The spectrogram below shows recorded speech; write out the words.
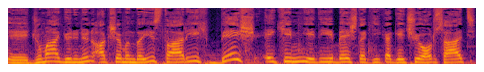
e, Cuma gününün akşamındayız. Tarih 5 Ekim 7'yi 5 dakika geçiyor saat.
